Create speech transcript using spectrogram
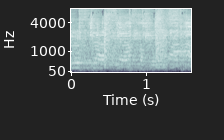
gracias, gracias.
